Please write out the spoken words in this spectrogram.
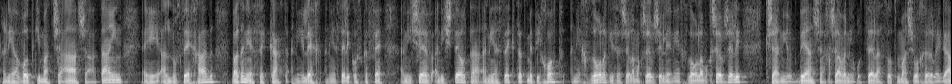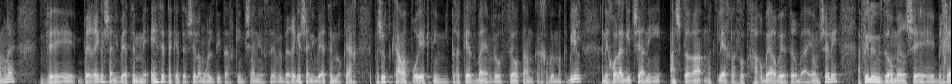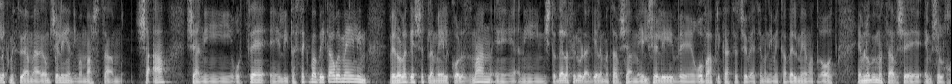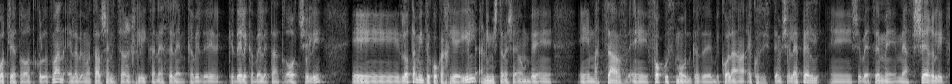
אני אעבוד כמעט שעה, שעתיים אה, על נושא אחד, ואז אני אעשה cut, אני אלך, אני אעשה לי כוס קפה, אני אשב, אני אשתה אותה, אני אעשה קצת מתיחות, אני אחזור לכיסא של המחשב שלי, אני אחזור למחשב שלי, כשאני יודע שעכשיו אני רוצה לעשות משהו אחר לגמרי, וברגע שאני בעצם מאט את הקצב של ה multitasking שאני עושה, וברגע שאני בעצם לוקח פשוט כמה פרויקטים, מתרכז בהם ועושה אותם ככה במקביל, אני יכול להגיד שאני אשכרה מצליח לעשות הרבה הרבה יותר מהיום שלי, אפילו אם זה אומר שבחלק מסוים מהיום שלי אני ממש שם שעה שאני רוצה אה, להתעסק בה בעיקר במיילים ולא לגשת למייל כל הזמן, אה, אני משתדל אפילו להגיע למצב שהמייל שלי ורוב האפליקציות שבעצם אני מקבל מהם התראות, הם לא במצב שהן שולחות לי התראות כל הזמן, אלא במצב שאני צריך להיכנס אליהם כדי, כדי לקבל את ההתראות שלי. אה, לא תמיד זה כל כך יעיל, אני משתמש היום במצב focus mode כזה בכל ה ecosystem של אפל, שבעצם מאפשר לי אה,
